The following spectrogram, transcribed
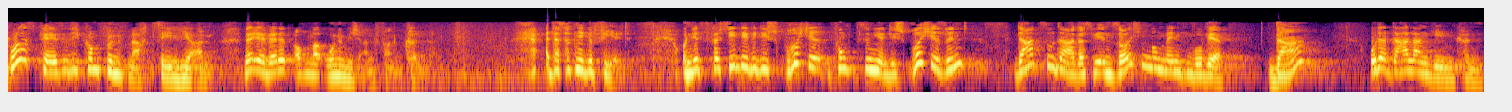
Worst Case ist, ich komme fünf nach zehn hier an. Na, ihr werdet auch mal ohne mich anfangen können. Das hat mir gefehlt. Und jetzt versteht ihr, wie die Sprüche funktionieren. Die Sprüche sind dazu da, dass wir in solchen Momenten, wo wir da oder da lang gehen können,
